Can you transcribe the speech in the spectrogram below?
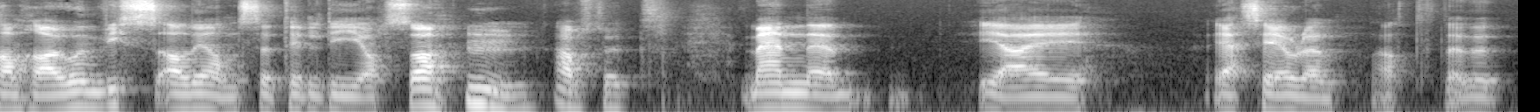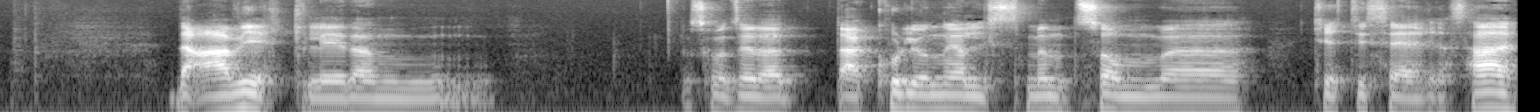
Han har jo en viss allianse til de også. Mm, absolutt. Men eh, jeg Jeg ser jo den at det, det, det er virkelig den Skal man si det, det er kolonialismen som uh, kritiseres her,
